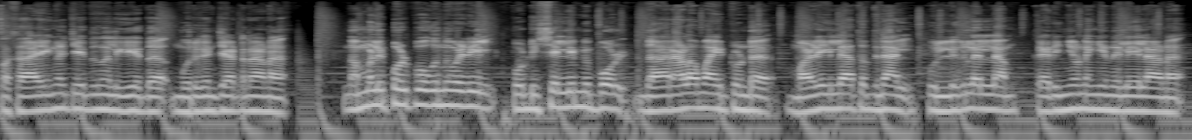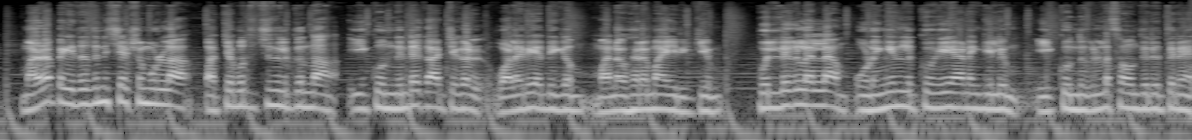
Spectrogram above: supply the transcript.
സഹായങ്ങൾ ചെയ്തു നൽകിയത് മുരുകൻ ചേട്ടനാണ്. നമ്മളിപ്പോൾ പോകുന്ന വഴി പൊടിശല്യം ഇപ്പോൾ ധാരാളമായിട്ടുണ്ട്. മഴയില്ലാത്തതിനാൽ പുല്ലുകളെല്ലാം കരിഞ്ഞുണങ്ങിയ നിലയിലാണ്. മഴ പെയ്തതിനു ശേഷമുള്ള പച്ചപൊതിച്ചു നിൽക്കുന്ന ഈ കുന്നിന്റെ കാഴ്ചകൾ വളരെയധികം മനോഹരമായിരിക്കും. പുല്ലുകളെല്ലാം ഉണങ്ങി നിൽക്കുകയാണെങ്കിലും ഈ കുന്നുകളുടെ സൗന്ദര്യത്തിന്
